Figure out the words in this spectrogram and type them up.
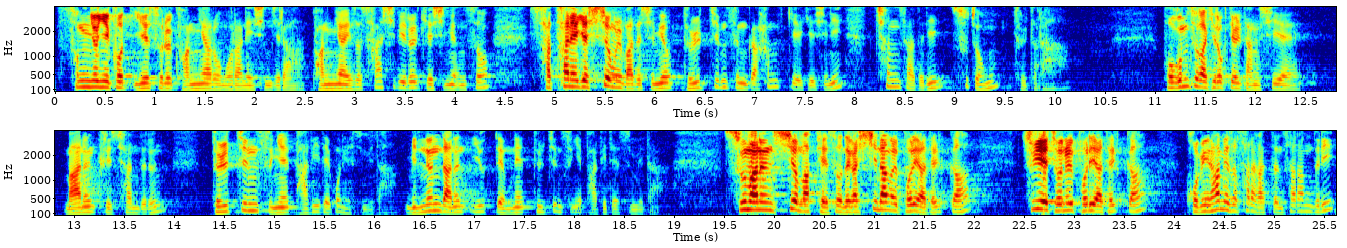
성령이 곧 예수를 광야로 몰아내신지라 광야에서 40일을 계시면서 사탄에게 시험을 받으시며 들짐승과 함께 계시니 천사들이 수종 들더라. 복음서가 기록될 당시에 많은 크리스찬들은 들짐승의 밥이 되곤 했습니다. 믿는다는 이유 때문에 들짐승의 밥이 됐습니다. 수많은 시험 앞에서 내가 신앙을 버려야 될까? 주의 전을 버려야 될까? 고민하면서 살아갔던 사람들이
